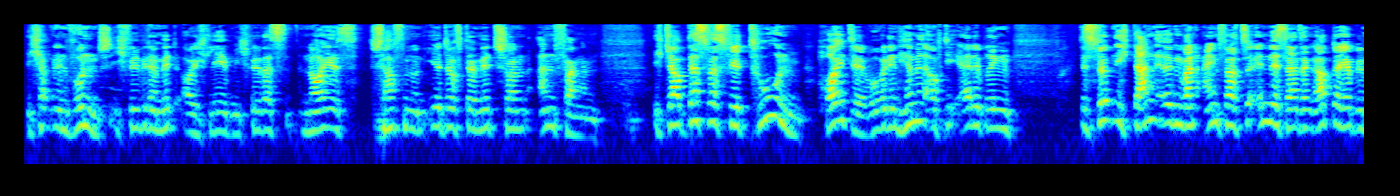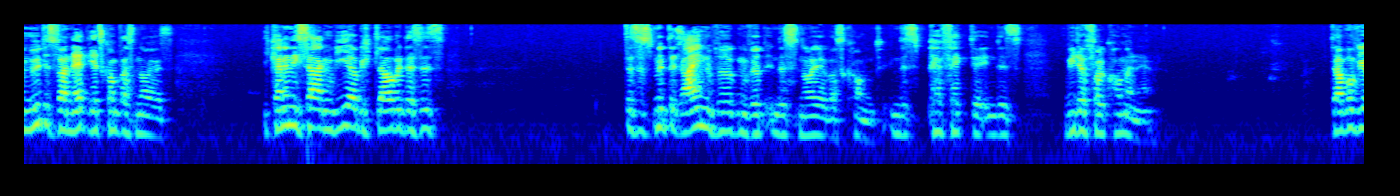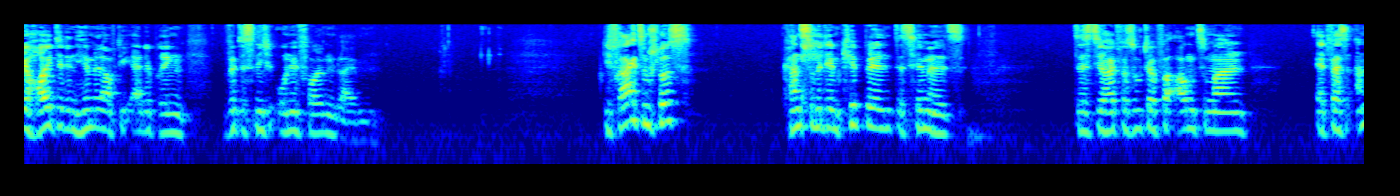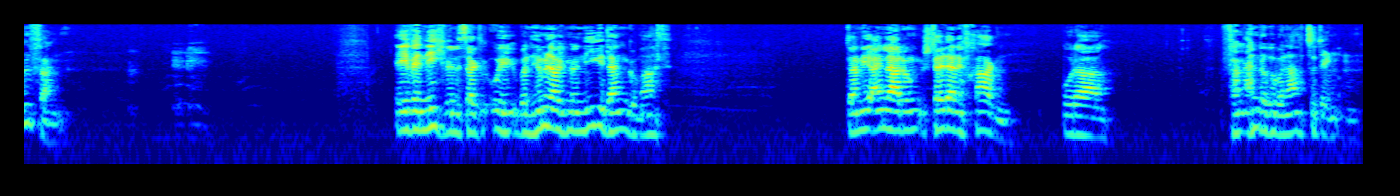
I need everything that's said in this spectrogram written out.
ich habe einen Wunsch, ich will wieder mit euch leben, ich will was Neues schaffen und ihr dürft damit schon anfangen. Ich glaube, das, was wir tun heute, wo wir den Himmel auf die Erde bringen, das wird nicht dann irgendwann einfach zu Ende sein, sagen, habt euch ja bemüht, es war nett, jetzt kommt was Neues. Ich kann ja nicht sagen wie, aber ich glaube, dass es, dass es mit reinwirken wird in das Neue, was kommt, in das Perfekte, in das Wiedervollkommene. Da, wo wir heute den Himmel auf die Erde bringen, wird es nicht ohne Folgen bleiben. Die Frage zum Schluss, kannst du mit dem Kippbild des Himmels, das ich dir heute versucht habe vor Augen zu malen, etwas anfangen? Ey, wenn nicht, wenn du sagst, ui, über den Himmel habe ich mir nie Gedanken gemacht, dann die Einladung, stell deine Fragen oder fang an darüber nachzudenken.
